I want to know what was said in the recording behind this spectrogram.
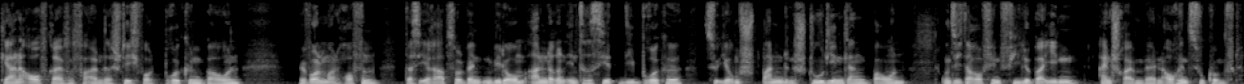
gerne aufgreifen, vor allem das Stichwort Brücken bauen. Wir wollen mal hoffen, dass Ihre Absolventen wiederum anderen Interessierten die Brücke zu ihrem spannenden Studiengang bauen und sich daraufhin viele bei Ihnen einschreiben werden, auch in Zukunft.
